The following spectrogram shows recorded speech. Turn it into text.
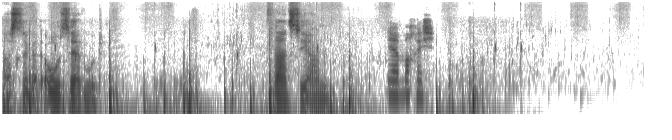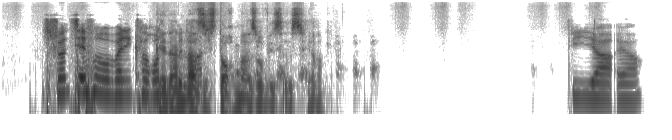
Hast eine, oh, sehr gut. Pflanzt die an. Ja, mach ich. Ich pflanze die einfach mal bei den Karotten. Okay, dann mit lass an. ich doch mal so, wie es ist, ja. Wie, ja, ja.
